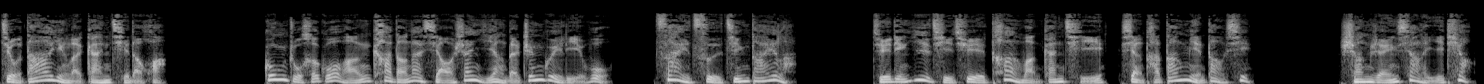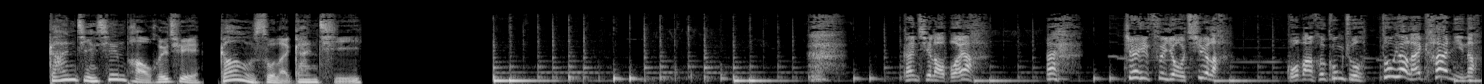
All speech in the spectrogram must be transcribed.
就答应了甘奇的话。公主和国王看到那小山一样的珍贵礼物，再次惊呆了，决定一起去探望甘奇，向他当面道谢。商人吓了一跳，赶紧先跑回去告诉了甘奇。甘奇老伯呀，哎。这次有趣了，国王和公主都要来看你呢。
